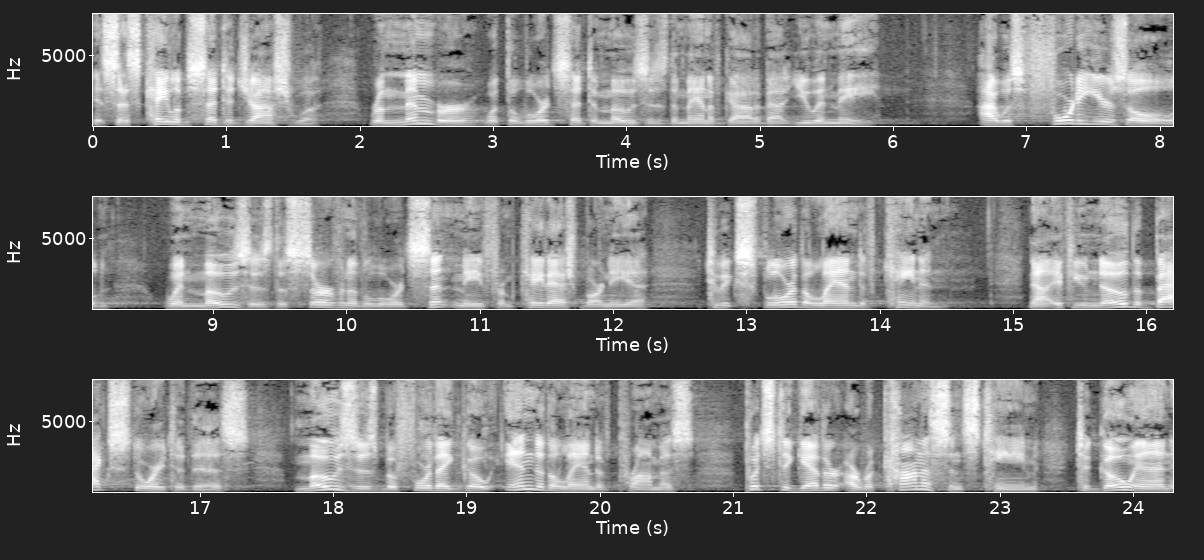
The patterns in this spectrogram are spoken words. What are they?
It says, Caleb said to Joshua, Remember what the Lord said to Moses, the man of God, about you and me. I was 40 years old when Moses, the servant of the Lord, sent me from Kadesh Barnea to explore the land of Canaan. Now, if you know the backstory to this, Moses, before they go into the land of promise, puts together a reconnaissance team to go in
